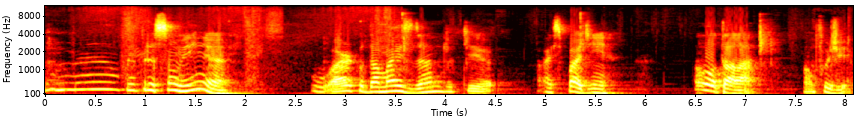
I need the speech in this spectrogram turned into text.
Não, foi impressão minha. O arco dá mais dano do que a espadinha. Vamos voltar lá. Vamos fugir.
